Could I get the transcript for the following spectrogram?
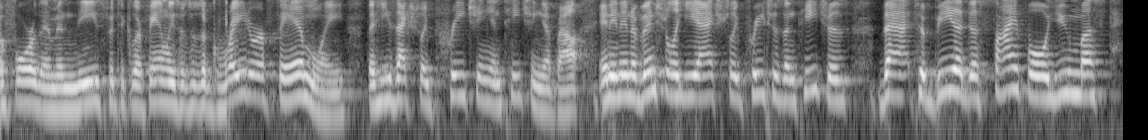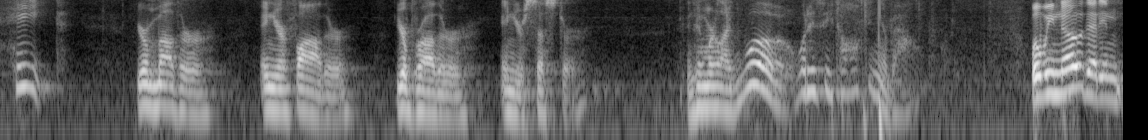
before them in these particular families. There's a greater family that he's actually preaching and teaching about. And then eventually he actually preaches and teaches that to be a disciple, you must hate your mother and your father, your brother and your sister. And then we're like, whoa, what is he talking about? Well, we know that in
